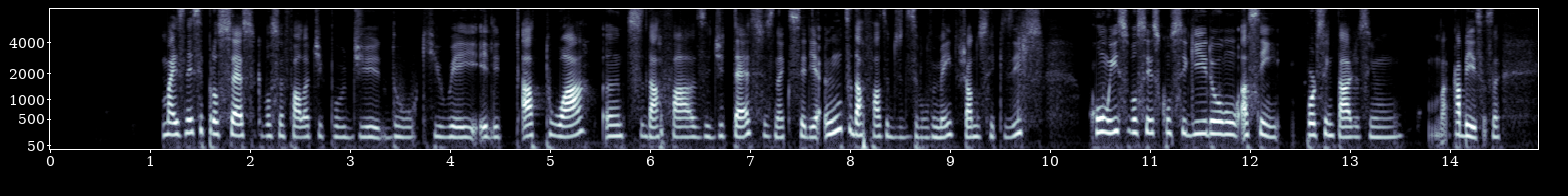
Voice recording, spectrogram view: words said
Mas nesse processo que você fala, tipo, de do QA ele atuar antes da fase de testes, né? Que seria antes da fase de desenvolvimento, já nos requisitos, com isso vocês conseguiram, assim, porcentagem, assim, uma cabeça, assim,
